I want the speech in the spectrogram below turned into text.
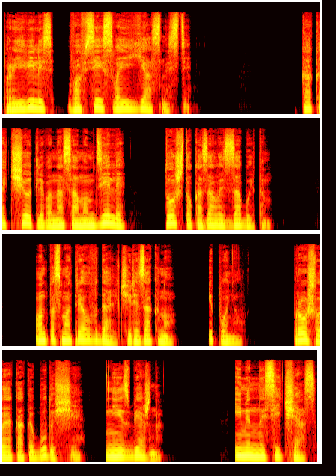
проявились во всей своей ясности. Как отчетливо на самом деле то, что казалось забытым. Он посмотрел вдаль, через окно, и понял. Прошлое, как и будущее, неизбежно. Именно сейчас,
